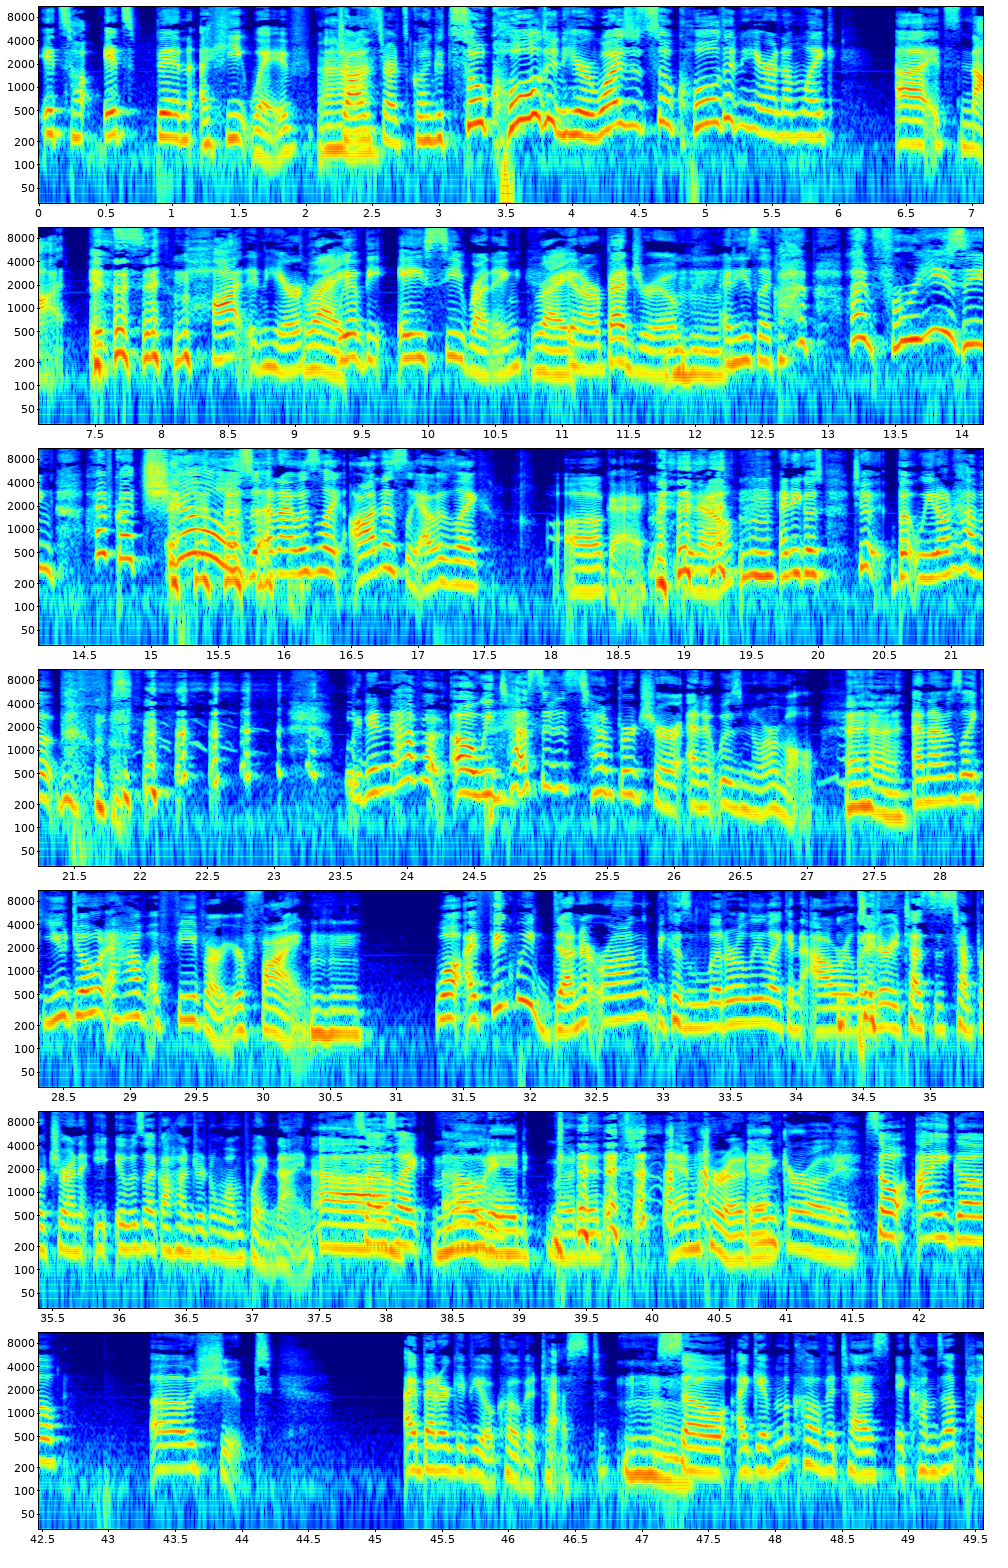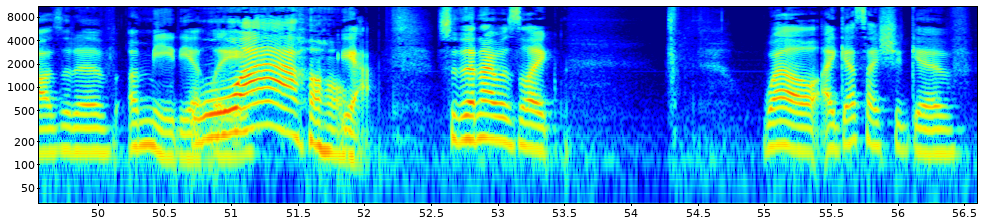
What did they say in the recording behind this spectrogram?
it's it's been a heat wave. Uh-huh. John starts going, "It's so cold in here. Why is it so cold in here?" And I'm like, uh, "It's not. It's hot in here. Right. We have the AC running Right. in our bedroom." Mhm. And he's like, "I'm I'm freezing. I've got chills." and I was like, honestly, I was like, "Okay," you know. and he goes, "But we don't have a." We didn't have a. Oh, we tested his temperature and it was normal. Uh-huh. And I was like, "You don't have a fever. You're fine." Well, I think we'd done it wrong because literally, like an hour later, he tests his temperature and it, it was like 101.9. so I was like, oh, moted. moted, and corroded, and corroded. So I go, "Oh shoot." I better give you a COVID test. Mhm. So I give him a COVID test. It comes up positive immediately. Wow. Yeah. So then I was like, well, I guess I should give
